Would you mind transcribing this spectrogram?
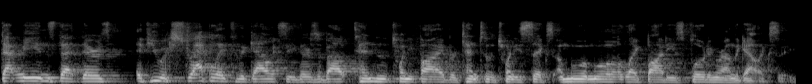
That means that there's, if you extrapolate to the galaxy, there's about 10 to the 25 or 10 to the 26 Oumuamua like bodies floating around the galaxy.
